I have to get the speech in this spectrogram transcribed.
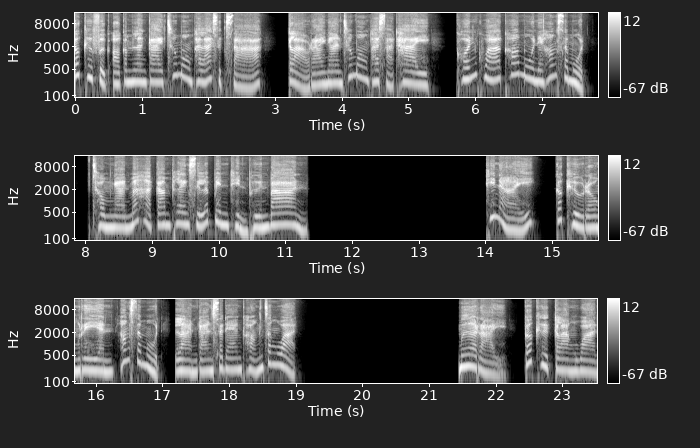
ก็คือฝึกออกกำลังกายชั่วโมงพละศึกษา กล่าวรายงานชั่วโมงภาษาไทย ค้นคว้าข้อมูลในห้องสมุด ชมงานมหากรรมเพลงศิลปินถิ่นพื้นบ้าน ที่ไหน ก็คือโรงเรียน ห้องสมุด ลานการแสดงของจังหวัด เมื่อไหร่ ก็คือกลางวัน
